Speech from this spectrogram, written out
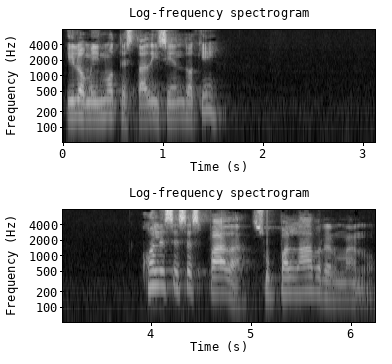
Y lo mismo te está diciendo aquí. ¿Cuál es esa espada? Su palabra, hermanos.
